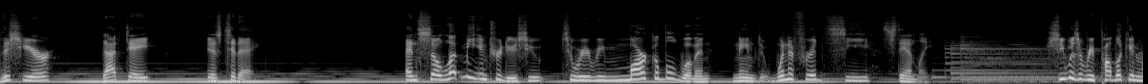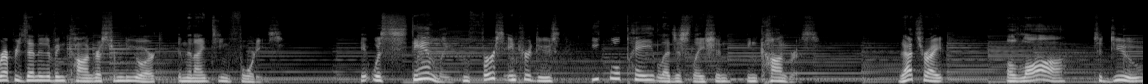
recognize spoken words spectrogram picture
This year, that date is today. And so let me introduce you to a remarkable woman named Winifred C. Stanley. She was a Republican representative in Congress from New York in the 1940s. It was Stanley who first introduced equal pay legislation in Congress. That's right, a law to do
